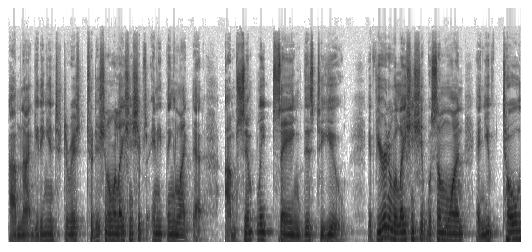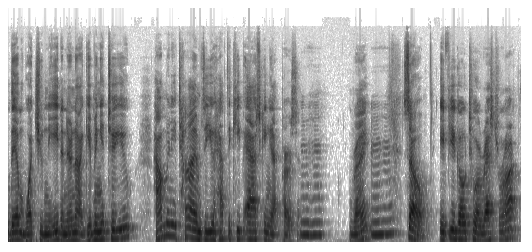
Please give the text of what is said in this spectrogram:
I'm not getting into tradi- traditional relationships or anything like that. I'm simply saying this to you. If you're in a relationship with someone and you've told them what you need and they're not giving it to you, how many times do you have to keep asking that person? Mm-hmm. Right? Mm-hmm. So, if you go to a restaurant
